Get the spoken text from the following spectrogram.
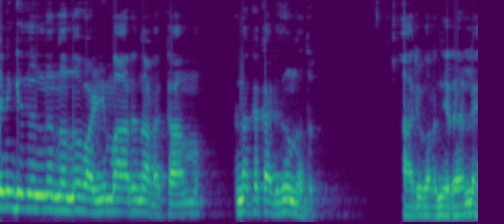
എനിക്കിതിൽ നിന്നൊന്ന് വഴി മാറി നടക്കാം എന്നൊക്കെ കരുതുന്നത്. ആര് പറഞ്ഞുതരാം അല്ലേ?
